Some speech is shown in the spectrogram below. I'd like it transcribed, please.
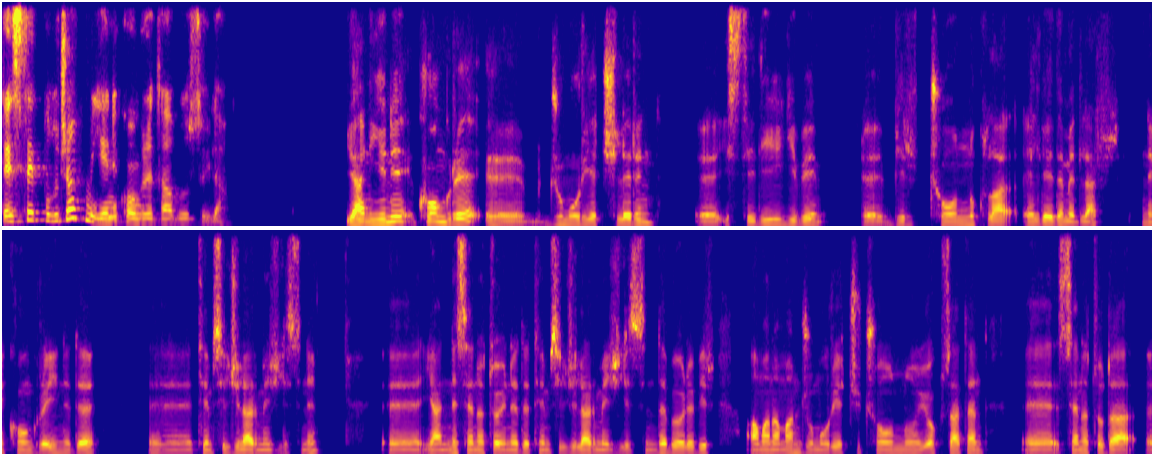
destek bulacak mı yeni kongre tablosuyla? Yani yeni kongre e, cumhuriyetçilerin e, istediği gibi e, bir çoğunlukla elde edemediler. Ne kongreyi ne de e, temsilciler meclisini. E, yani ne senatoyu ne de temsilciler meclisinde böyle bir aman aman cumhuriyetçi çoğunluğu yok. Zaten e, senatoda e,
